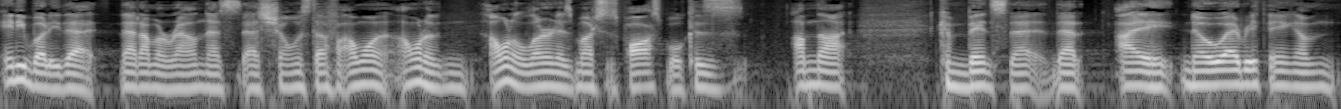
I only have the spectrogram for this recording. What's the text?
anybody that, that I'm around that's, that's showing stuff. I want, I want to, I want to learn as much as possible because I'm not convinced that, that I know everything. I'm,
